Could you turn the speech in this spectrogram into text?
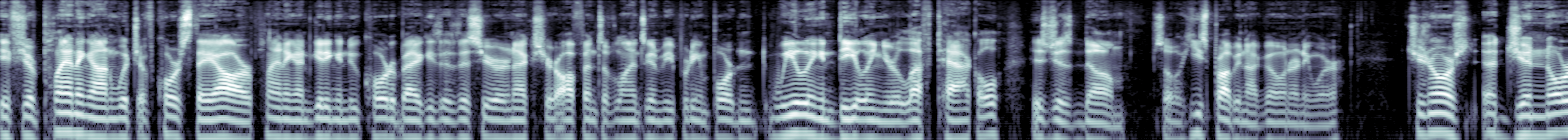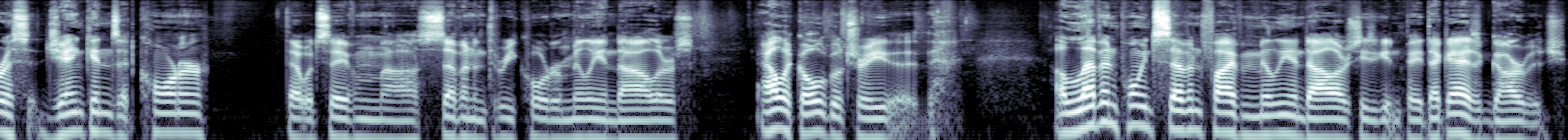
if you're planning on, which of course they are, planning on getting a new quarterback either this year or next year, offensive line is going to be pretty important. Wheeling and dealing your left tackle is just dumb. So he's probably not going anywhere. Janoris, uh, Janoris Jenkins at corner. That would save him uh, seven and three quarter million dollars. Alec Ogletree, uh, eleven point seven five million dollars he's getting paid. That guy is garbage.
